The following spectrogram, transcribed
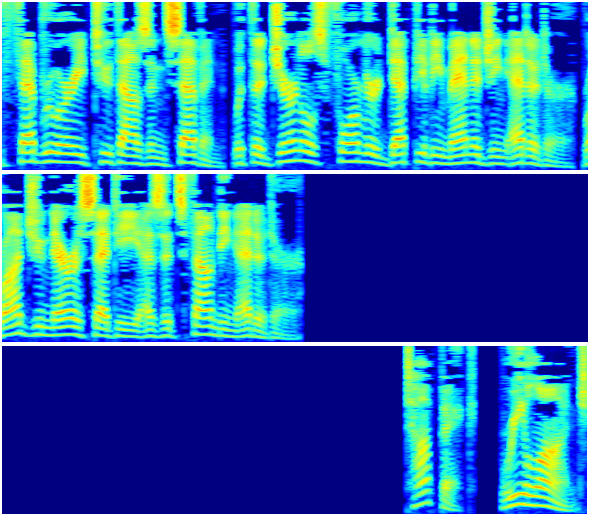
February 2007, with the journal's former deputy managing editor, Raju Narisetty as its founding editor. Relaunch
